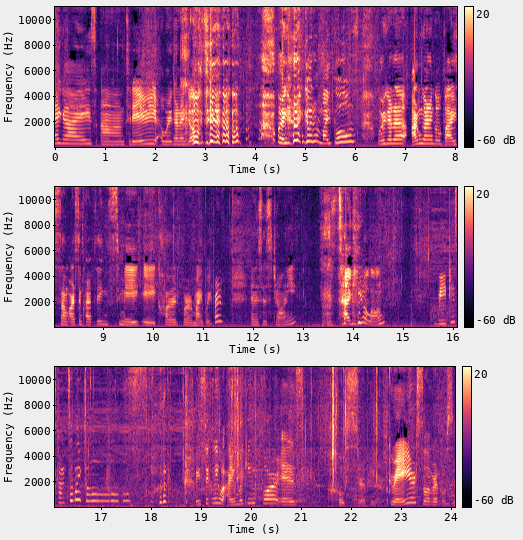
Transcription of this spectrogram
Hi guys, um, today we're gonna go to we're gonna go to Michael's. We're gonna I'm gonna go buy some arts and craft things to make a card for my boyfriend. And this is Johnny. He's tagging along. We just got to Michael's. Basically, what I'm looking for is poster paper. Gray or silver poster?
